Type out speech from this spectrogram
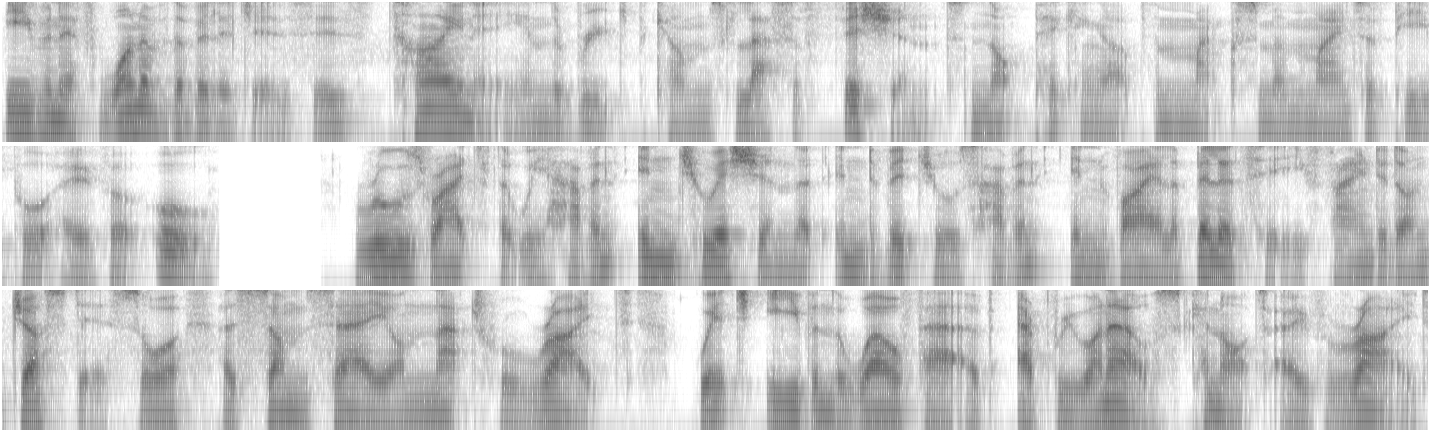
even if one of the villages is tiny and the route becomes less efficient, not picking up the maximum amount of people overall. Rawls writes that we have an intuition that individuals have an inviolability founded on justice, or as some say, on natural right, which even the welfare of everyone else cannot override.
